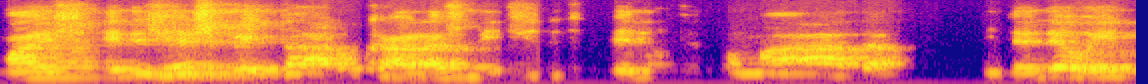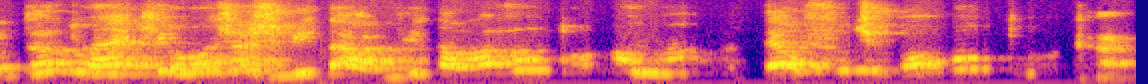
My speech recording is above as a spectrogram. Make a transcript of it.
mas eles respeitaram, cara, as medidas que deveriam ser tomadas, entendeu? E tanto é que hoje as vida, a vida lá voltou normal, até o futebol voltou, cara,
